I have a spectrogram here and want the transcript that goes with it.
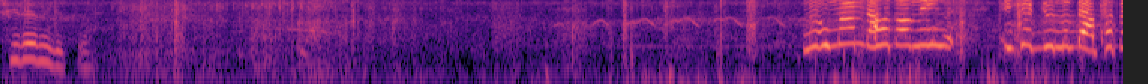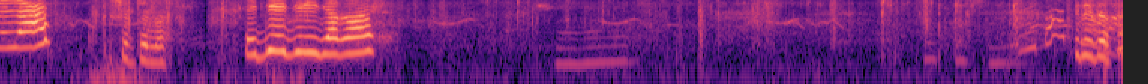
ছিঁড়ে নিয়ে গেছে রুমান দেখো তো আমি কিসের জন্য ব্যথা পেলাম? কিসের জন্য? এই যে যে জায়গায়। দেখো।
